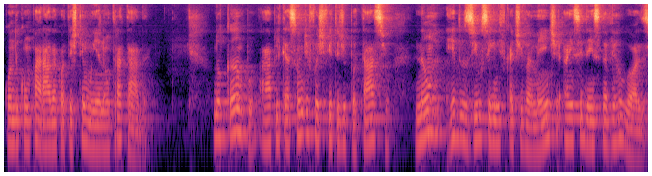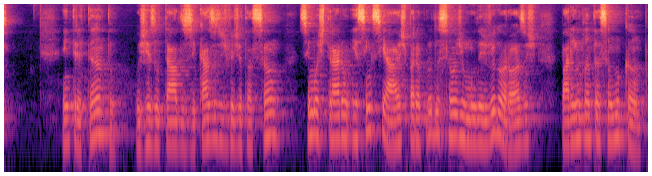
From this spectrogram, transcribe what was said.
quando comparada com a testemunha não tratada. No campo, a aplicação de fosfito de potássio não reduziu significativamente a incidência da verrugose. Entretanto, os resultados de casos de vegetação se mostraram essenciais para a produção de mudas vigorosas para implantação no campo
